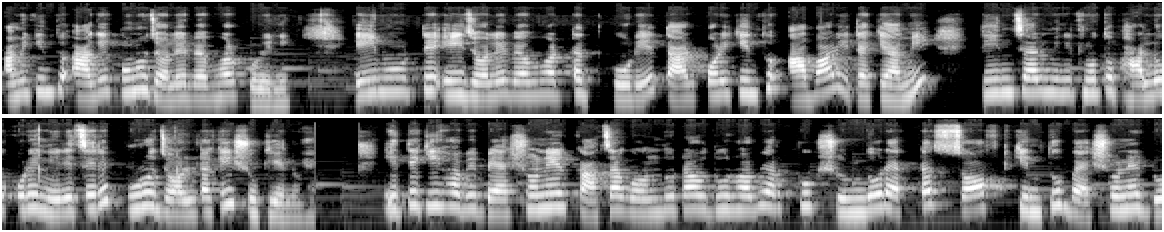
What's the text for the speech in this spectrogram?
আমি কিন্তু আগে কোনো জলের ব্যবহার করিনি। এই মুহূর্তে এই জলের ব্যবহারটা করে তারপরে কিন্তু আবার এটাকে আমি তিন চার মিনিট মতো ভালো করে নেড়ে চেড়ে পুরো জলটাকেই শুকিয়ে নেব। এতে কি হবে? বেসনের কাঁচা গন্ধটাও দূর হবে আর খুব সুন্দর একটা সফট কিন্তু বেসনের ডো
